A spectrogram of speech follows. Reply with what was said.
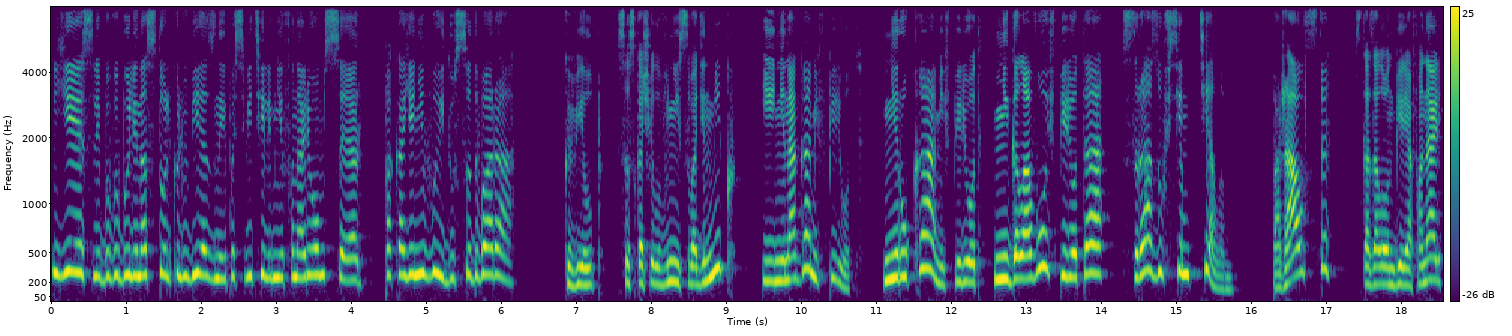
«Если бы вы были настолько любезны и посветили мне фонарем, сэр, пока я не выйду со двора». Квилп соскочил вниз в один миг и не ногами вперед, не руками вперед, не головой вперед, а сразу всем телом. «Пожалуйста», — сказал он, беря фонарь,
